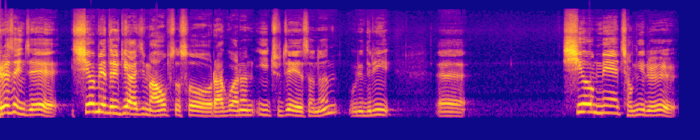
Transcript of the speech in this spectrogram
그래서 이제 시험에 들게 하지 마옵소서라고 하는 이 주제에서는 우리들이 시험의 정의를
